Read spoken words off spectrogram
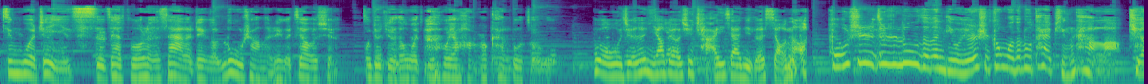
经过这一次在佛罗伦萨的这个路上的这个教训，我就觉得我以后要好好看路走路。不，我觉得你要不要去查一下你的小脑？不是，就是路的问题。我觉得是中国的路太平坦了。停，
